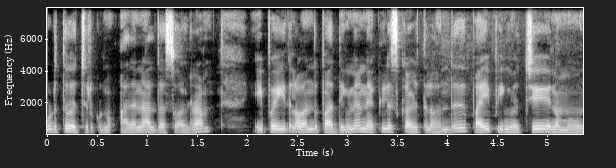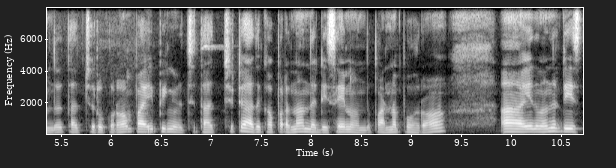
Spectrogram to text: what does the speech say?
கொடுத்து வச்சுருக்கணும். அதனால தான் சொல்கிறேன் இப்போ இதில் வந்து பார்த்திங்கன்னா நெக்லஸ் கழுத்தில் வந்து பைப்பிங் வச்சு நம்ம வந்து தச்சுருக்குறோம். பைப்பிங் வச்சு தச்சுட்டு அதுக்கப்புறம் தான் அந்த டிசைன் வந்து பண்ண போகிறோம் இது வந்து டிஸ்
